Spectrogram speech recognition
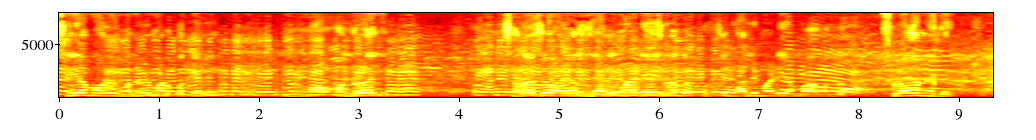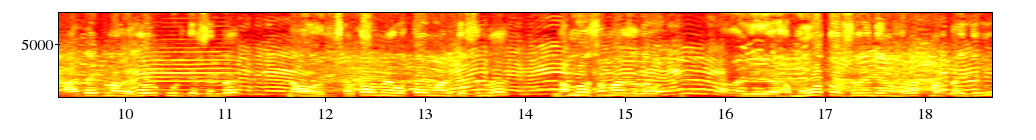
ಸಿ ಎಂ ಅವ್ರಿಗೆ ಮನವಿ ಮಾಡ್ಕೋತೀವಿ. ಒಂದು ವೇಳೆ ಸದಾಶಿವ ಆಯೋಗ ಜಾರಿ ಮಾಡಿ, ಇಲ್ಲಾಂದ್ರೆ ಕುರ್ಚಿ ಖಾಲಿ ಮಾಡಿ ಎಂಬ ಒಂದು ಸ್ಲೋಗನ್ ಇದೆ. ಆ ಟೈಪ್ ನಾವು ಎಲ್ಲರೂ ಕೂಡಿಕೆಸಿಂದ ನಾವು ಸರ್ಕಾರ ಮೇಲೆ ಒತ್ತಾಯ ಮಾಡಿಕೆಸಿಂದ ನಮ್ಮ ಸಮಾಜದ ಆ, ಈ ಮೂವತ್ತು ವರ್ಷದಿಂದ ಏನು ಹೋರಾಟ ಮಾಡ್ತಾ ಇದ್ದೀವಿ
